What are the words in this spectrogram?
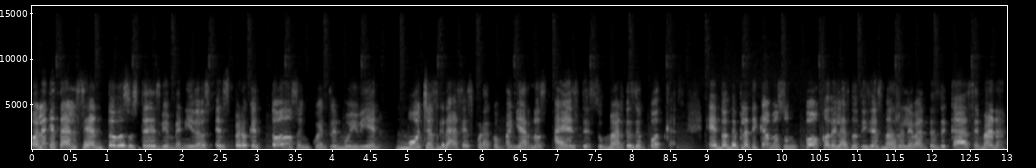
Hola, ¿qué tal? Sean todos ustedes bienvenidos. Espero que todos se encuentren muy bien. Muchas gracias por acompañarnos a este, su martes de podcast, en donde platicamos un poco de las noticias más relevantes de cada semana.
